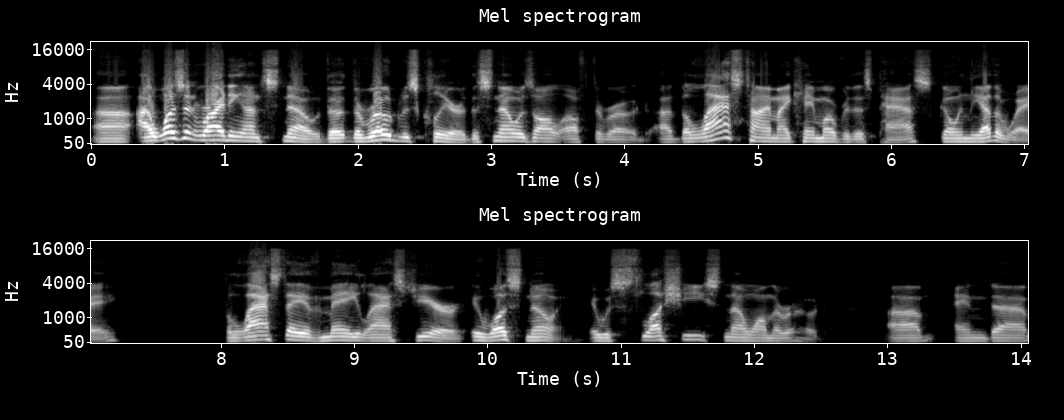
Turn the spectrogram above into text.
Uh, I wasn't riding on snow. The, the road was clear. The snow was all off the road. Uh, the last time I came over this pass, going the other way, the last day of May last year, it was snowing. It was slushy snow on the road. Um, and uh,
